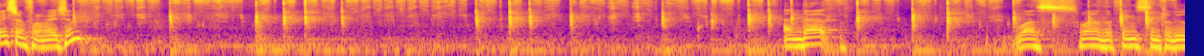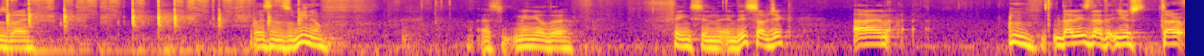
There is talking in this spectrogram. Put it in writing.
gauge transformation. And that was one of the things introduced by Wess and Zumino as many of the things in, in this subject. And that is that you start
